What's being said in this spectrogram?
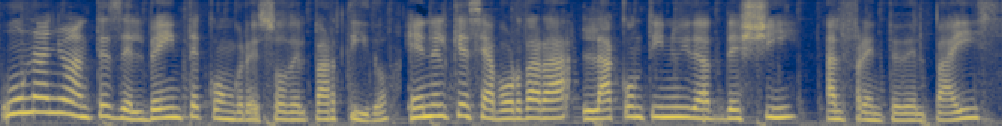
un año antes del 20 Congreso del partido, en el que se abordará la continuidad de Xi al frente del país.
